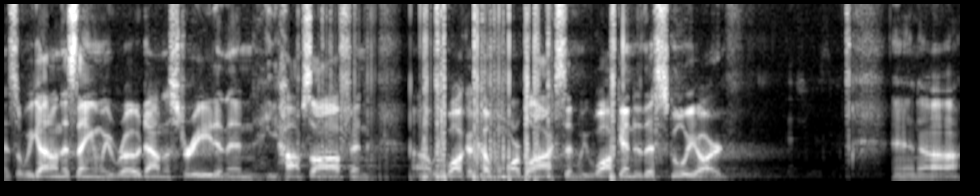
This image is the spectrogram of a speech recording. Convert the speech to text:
And so we got on this thing and we rode down the street, and then he hops off, and uh, we walk a couple more blocks, and we walk into this schoolyard. And uh,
